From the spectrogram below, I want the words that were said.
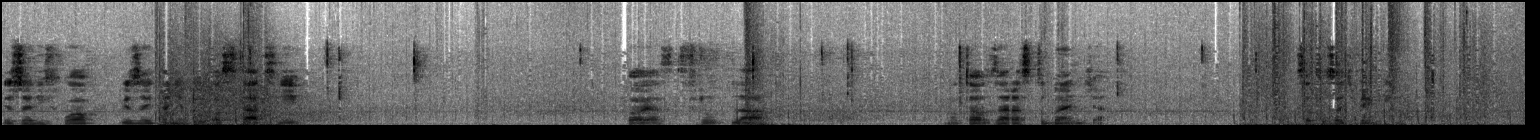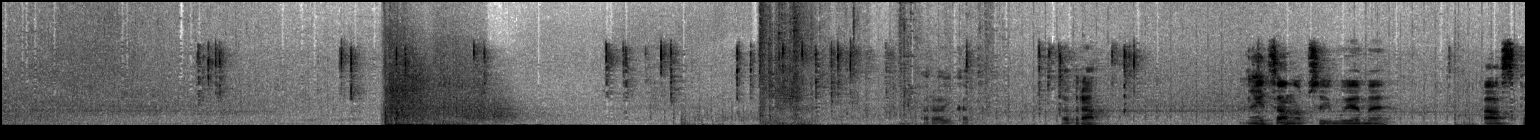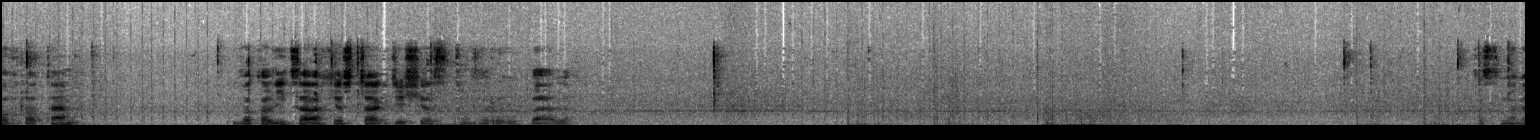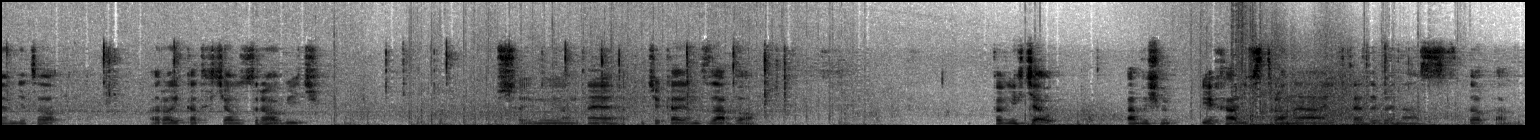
Jeżeli chłop, jeżeli to nie był ostatni pojazd Wróbla, no to zaraz tu będzie. Co to za dźwięki? Rojkat. Dobra. No i co, no przyjmujemy A z powrotem. W okolicach jeszcze gdzieś jest wróbel. Zastanawiam mnie, co Rojkat chciał zrobić. Przejmując, e, uciekając za bo. Pewnie chciał, abyśmy jechali w stronę A i wtedy by nas dopadł.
